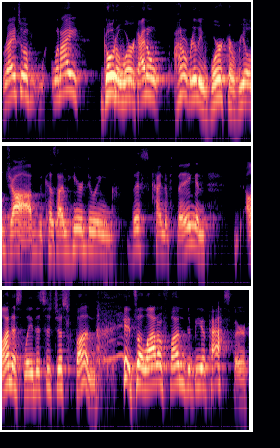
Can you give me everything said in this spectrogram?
Right? So if when I go to work, I don't I don't really work a real job because I'm here doing this kind of thing and honestly, this is just fun. it's a lot of fun to be a pastor.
